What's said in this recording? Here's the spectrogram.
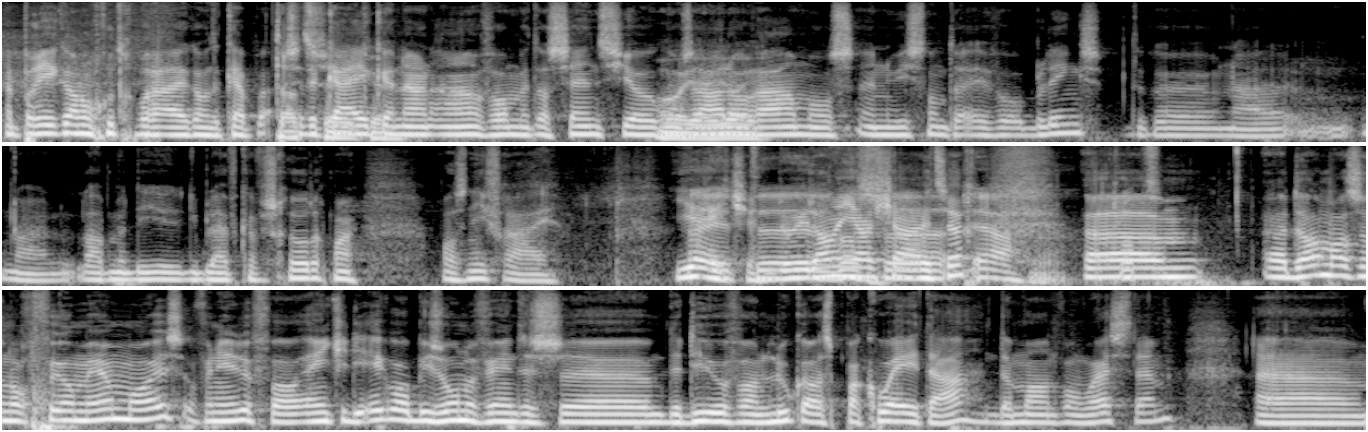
En Paris kan hem goed gebruiken, want ik heb zitten zeker. kijken naar een aanval met Asensio, Oei, Gonzalo. Ramos en wie stond er even op links. Eh, nou, nou, laat me die, die blijf ik even schuldig, maar was niet vrij. Jeetje, Nee, het, doe je eh, dan een jasje eh, uit, zeg? Ja, Ehm, eh, dan was er nog veel meer moois. Of in ieder geval eentje die ik wel bijzonder vind... is eh, de deal van Lucas Paqueta, de man van West Ham. Ehm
